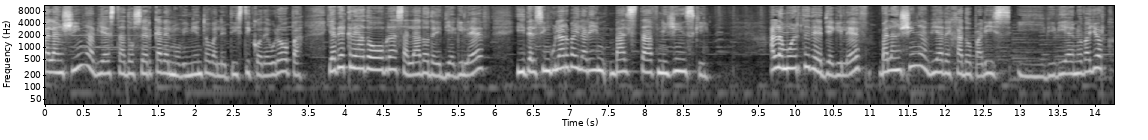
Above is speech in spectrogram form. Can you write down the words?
Balanchine había estado cerca del movimiento balletístico de Europa y había creado obras al lado de Diaghilev y del singular bailarín Balstav Nijinsky. A la muerte de Diaghilev, Balanchine había dejado París y vivía en Nueva York,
